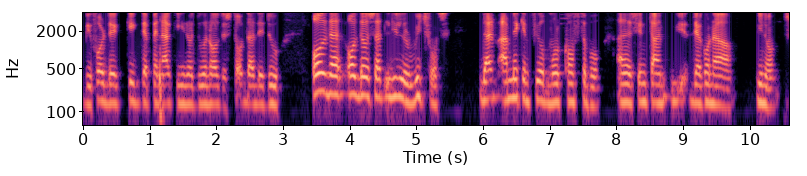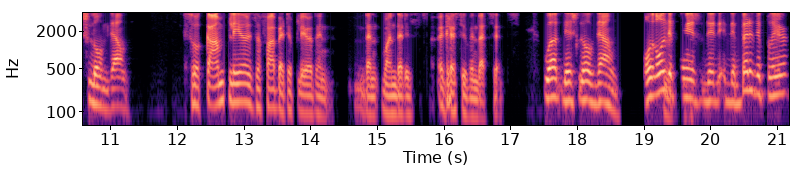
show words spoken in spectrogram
before they kick the penalty, you know, doing all the stuff that they do, all that, all those little rituals that are making feel more comfortable. And at the same time, they're going to, you know, slow them down. So a calm player is a far better player than than one that is aggressive in that sense. Well, they slow down. All, all mm. the players, the, the better the player,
